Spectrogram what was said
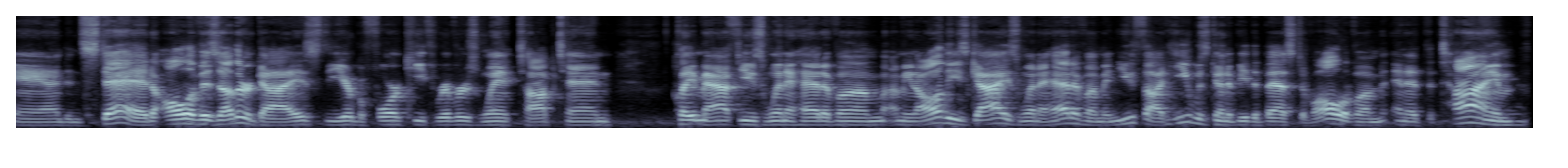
And instead, all of his other guys, the year before, Keith Rivers went top 10. Clay Matthews went ahead of him. I mean, all these guys went ahead of him, and you thought he was going to be the best of all of them. And at the time,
